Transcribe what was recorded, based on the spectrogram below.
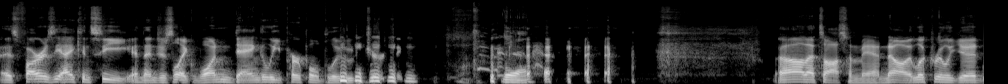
as far as the eye can see, and then just like one dangly purple blue jersey. Yeah. Oh, that's awesome, man. No, it looked really good.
